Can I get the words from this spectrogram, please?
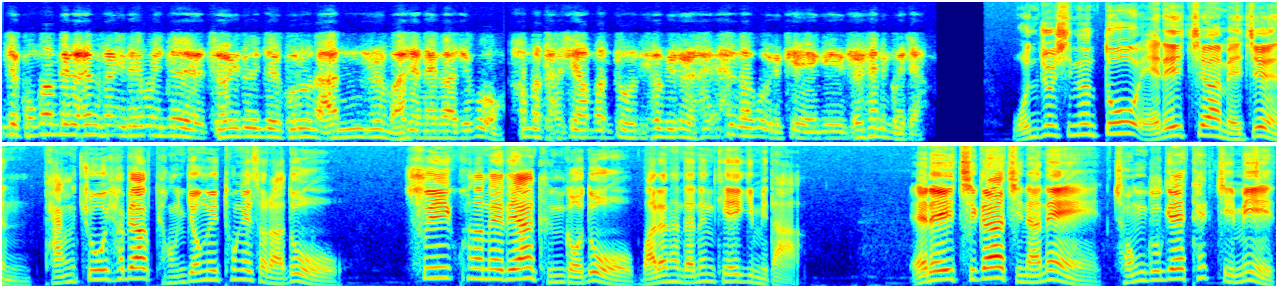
이제 공감대가 형성이 되면 이제 저희도 이제 그런 안을 마련해 가지고 한번 다시 한번 또 협의를 하- 하려고 이렇게 얘기를 하는 거죠. 원주 시는 또 LH와 맺은 당초 협약 변경을 통해서라도 수익 환원에 대한 근거도 마련한다는 계획입니다. LH가 지난해 전국의 택지 및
